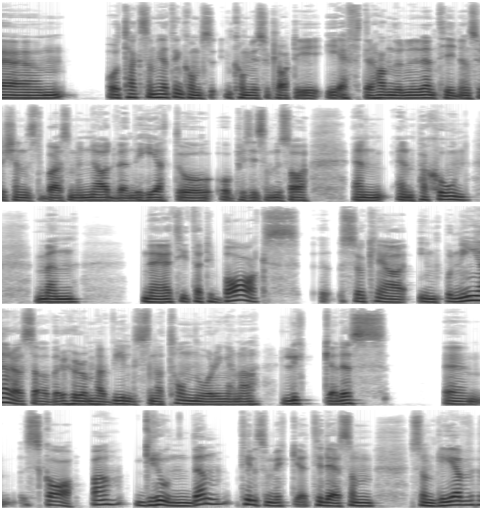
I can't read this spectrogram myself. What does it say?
Um, och tacksamheten kom, kom ju såklart i, i efterhand. Under den tiden så kändes det bara som en nödvändighet och, och precis som du sa, en, en passion. Men när jag tittar tillbaks eh, så kan jag imponeras över hur de här vilsna tonåringarna lyckades eh, skapa grunden till så mycket, till det som, som blev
